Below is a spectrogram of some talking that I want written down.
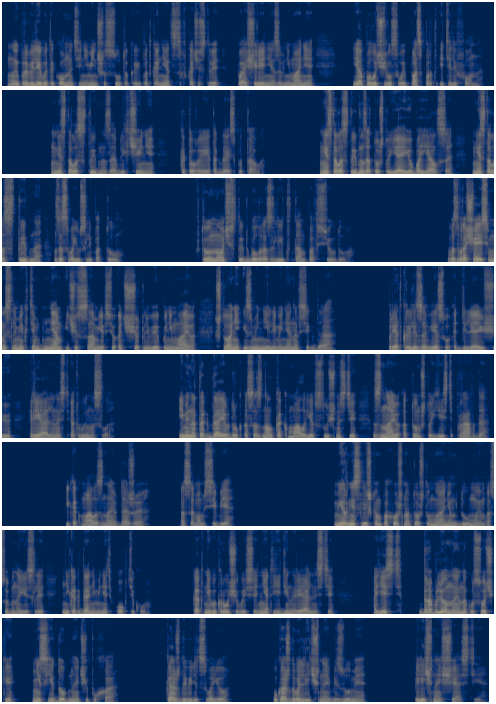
Мы провели в этой комнате не меньше суток, и под конец, в качестве поощрения за внимание, я получил свой паспорт и телефон. Мне стало стыдно за облегчение, которое я тогда испытала. Мне стало стыдно за то, что я ее боялся. Мне стало стыдно за свою слепоту. В ту ночь стыд был разлит там повсюду. Возвращаясь мыслями к тем дням и часам, я все отчетливее понимаю, что они изменили меня навсегда. Приоткрыли завесу, отделяющую реальность от вымысла. Именно тогда я вдруг осознал, как мало я в сущности знаю о том, что есть правда, и как мало знаю даже о самом себе. Мир не слишком похож на то, что мы о нем думаем, особенно если никогда не менять оптику. Как ни выкручивайся, нет единой реальности, а есть дробленная на кусочки несъедобная чепуха. Каждый видит свое, у каждого личное безумие и личное счастье.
